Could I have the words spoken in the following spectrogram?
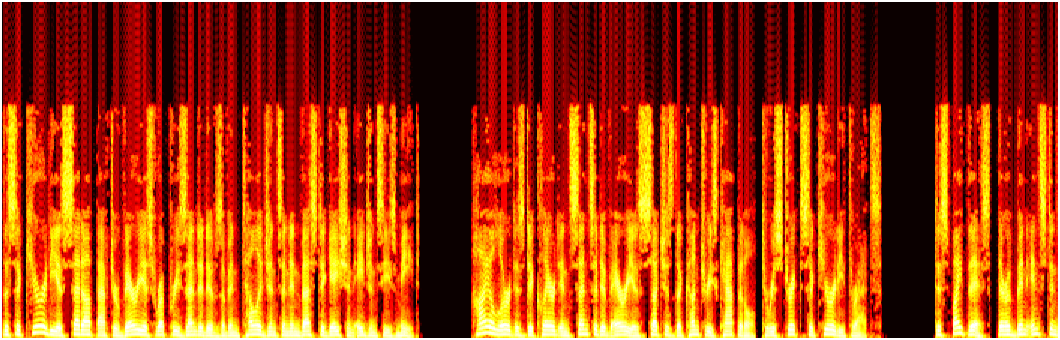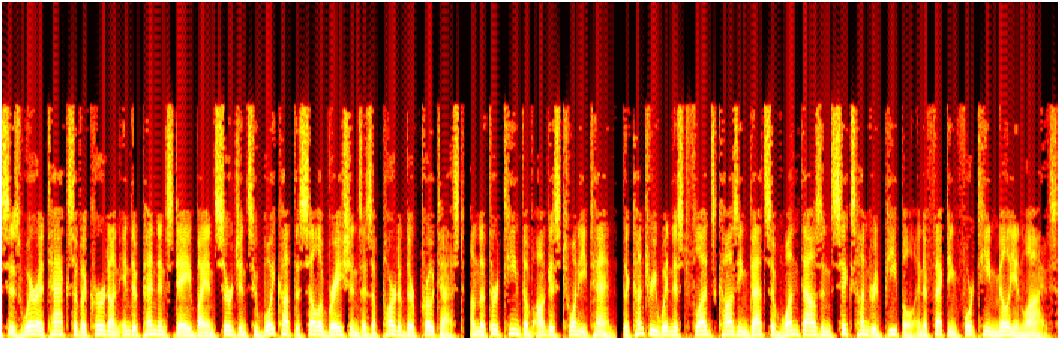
The security is set up after various representatives of intelligence and investigation agencies meet. High alert is declared in sensitive areas such as the country's capital, to restrict security threats. Despite this, there have been instances where attacks have occurred on Independence Day by insurgents who boycott the celebrations as a part of their protest. On the 13th of August 2010, the country witnessed floods causing deaths of 1,600 people and affecting 14 million lives.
